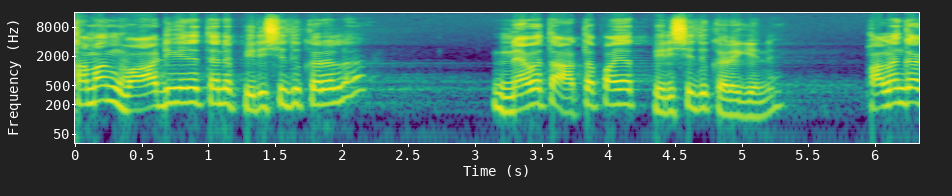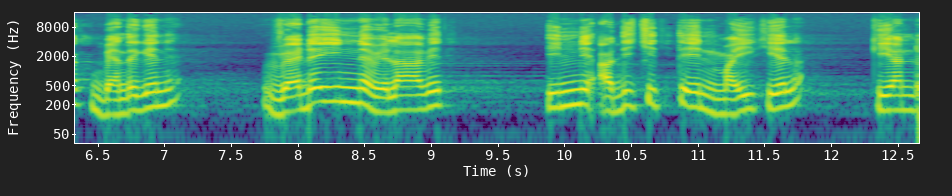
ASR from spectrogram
තමන් වාඩි වෙන තැන පිරිසිදු කරලා නැවත අතපයත් පිරිසිදු කරගෙන පළඟක් බැඳගෙන වැඩඉන්න වෙලාවෙත් ඉන්න අධිචිත්තයෙන් මයි කියලා කියන්ට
